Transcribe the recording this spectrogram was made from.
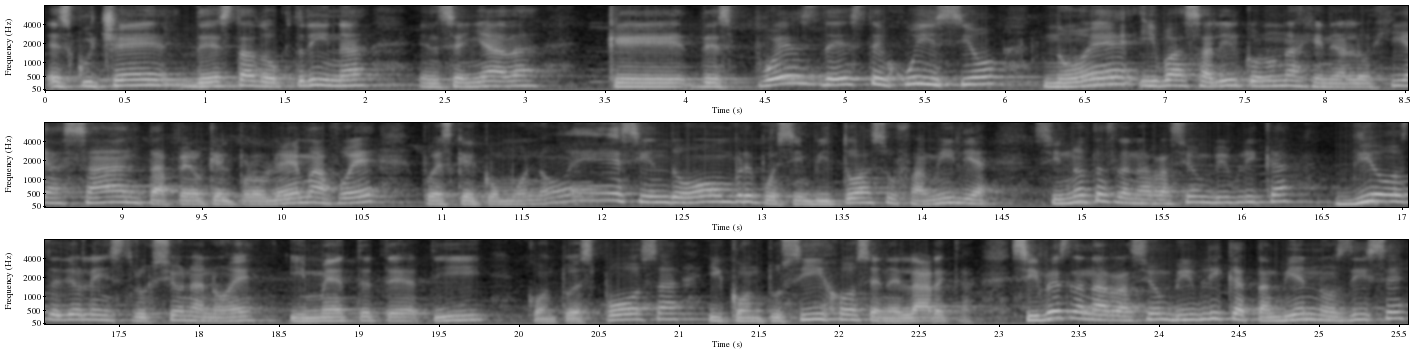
Escuché de esta doctrina enseñada que después de este juicio Noé iba a salir con una genealogía santa, pero que el problema fue pues que como Noé siendo hombre pues invitó a su familia. Si notas la narración bíblica, Dios le dio la instrucción a Noé y métete a ti con tu esposa y con tus hijos en el arca. Si ves la narración bíblica también nos dice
